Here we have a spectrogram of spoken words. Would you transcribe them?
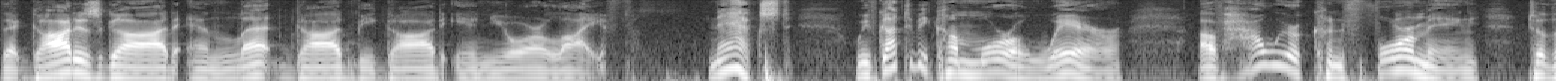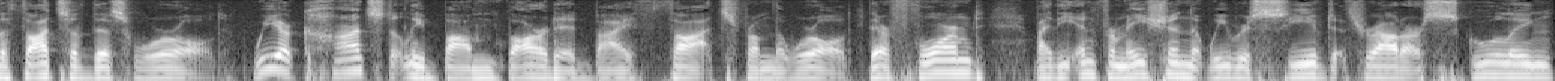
that God is God, and let God be God in your life. Next, we've got to become more aware of how we're conforming to the thoughts of this world. We are constantly bombarded by thoughts from the world. They're formed by the information that we received throughout our schooling,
